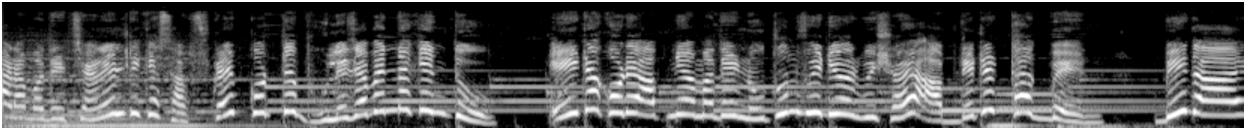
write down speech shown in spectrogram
আর আমাদের চ্যানেলটিকে সাবস্ক্রাইব করতে ভুলে যাবেন না কিন্তু। এইটা করে আপনি আমাদের নতুন ভিডিওর বিষয়ে আপডেটেড থাকবেন। বিদায়।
